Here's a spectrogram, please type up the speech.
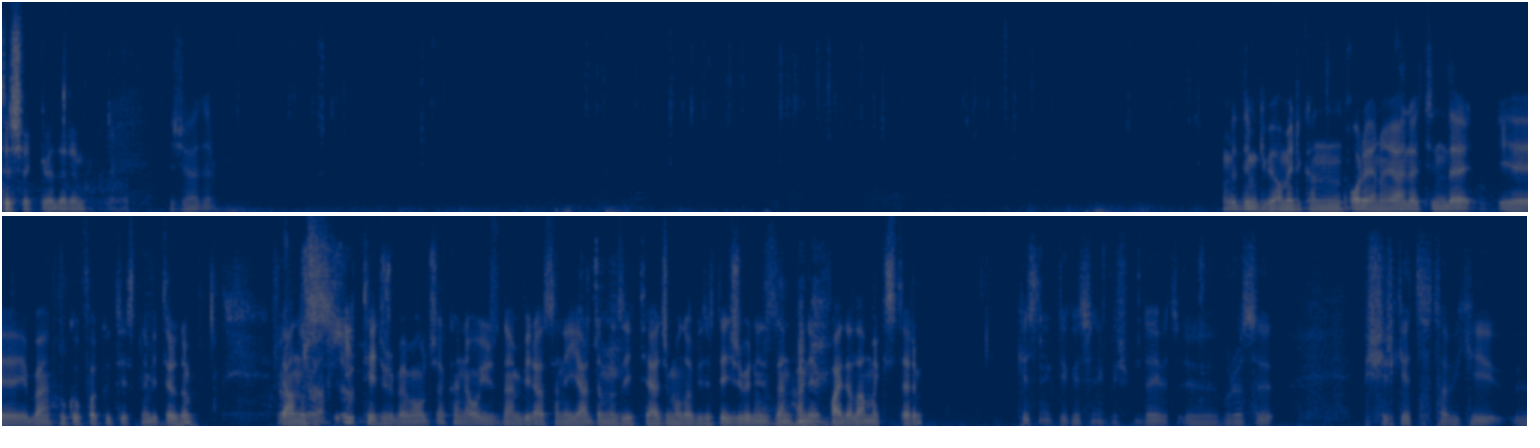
Teşekkür ederim. Rica ederim. Dediğim gibi Amerika'nın Oregon eyaletinde eee, ben hukuk fakültesini bitirdim. Çok Yalnız güzel. ilk tecrübem olacak. Hani o yüzden biraz hani yardımınıza ihtiyacım olabilir tecrübenizden hani faydalanmak isterim. Kesinlikle kesinlikle. Şimdi evet e, burası bir şirket tabii ki e,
